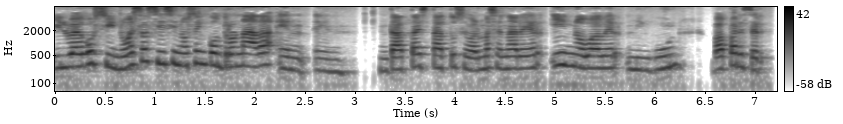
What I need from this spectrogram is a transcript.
Y luego, si no es así, si no se encontró nada en, data status, se va a almacenar er y no va a haber ningún, va a aparecer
